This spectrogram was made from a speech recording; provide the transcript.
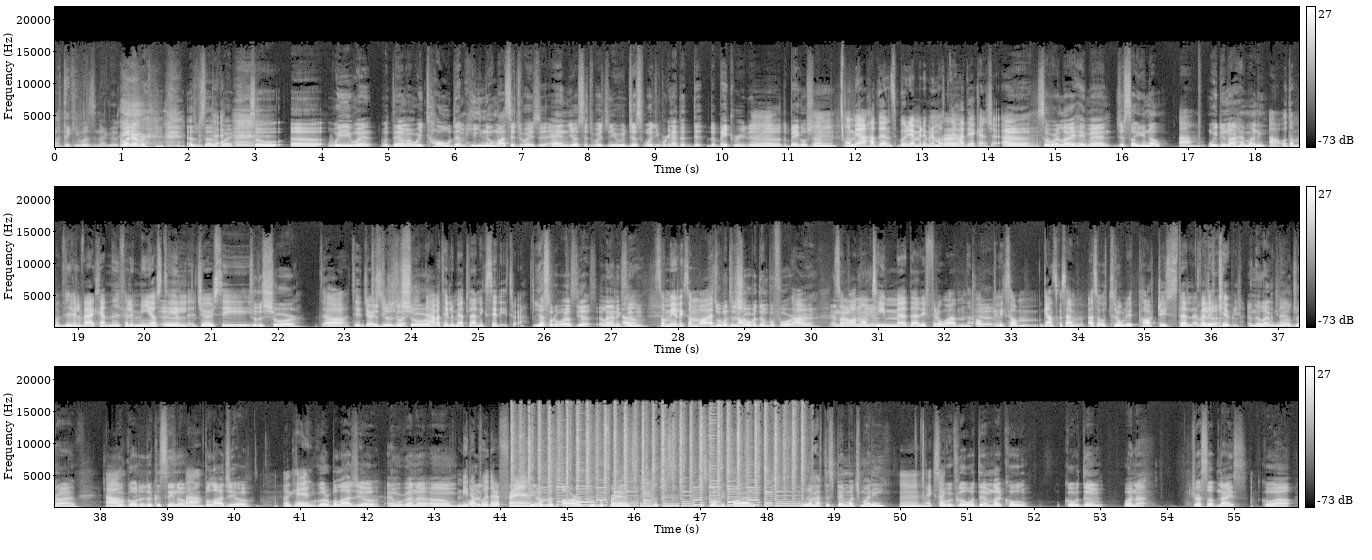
I think he wasn't that good. Whatever. That's beside the point. So uh, we went with them and we told them he knew my situation and your situation. You were just what you working at the the bakery, the uh, the bagel shop. Mm. Om jag hade ens börjat med det, men det, måste, Right. hade jag kanske. Ja. Yeah. So we're like, hey man, just so you know, Ja. we do not have money Ja, och de bara, vi vill verkligen att ni följer med oss till Jersey, to the shore. ja, till Jersey, Jersey Shore. Shore. Det här var till och med Atlantic City tror jag. Yes, it was. Yes, Atlantic City. som är liksom var ett, we went to the shore with them before. yeah. Som var någon timme därifrån och Yeah. liksom ganska så här, alltså otroligt partyställe. Väldigt Yeah. kul. And they're like, we'll drive. We'll go to the casino. Bellagio. Okej. We'll go to Bellagio and we're gonna um, Meet up with our bit. friends. Meet up with our group of friends, and we'll just it's gonna be fun. We don't have to spend much money, Mm, so exakt. we go with them. Like, cool, go with them. Why not? Dress up nice, go out,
